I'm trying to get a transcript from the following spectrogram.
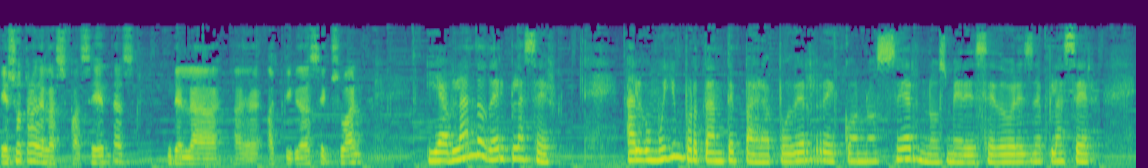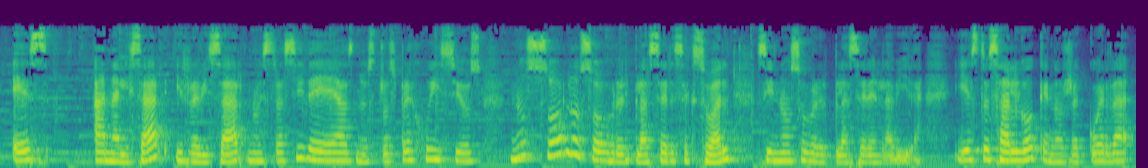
Es otra de las facetas de la actividad sexual. Y hablando del placer, algo muy importante para poder reconocernos merecedores de placer es analizar y revisar nuestras ideas, nuestros prejuicios, no solo sobre el placer sexual, sino sobre el placer en la vida. Y esto es algo que nos recuerda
